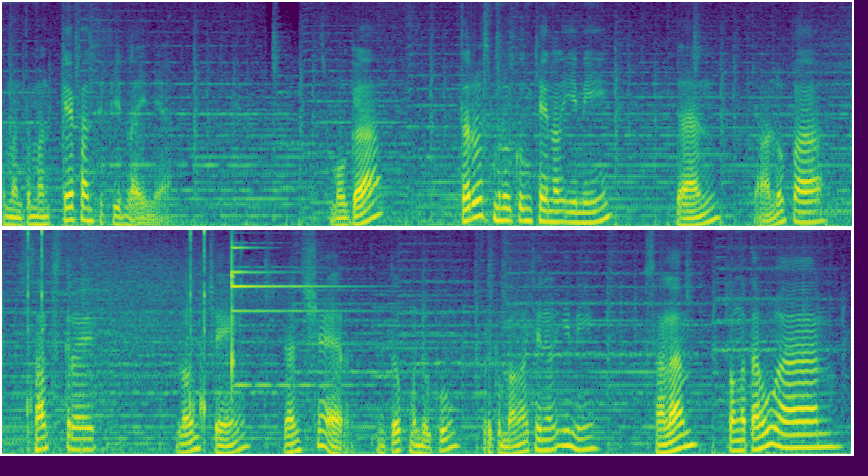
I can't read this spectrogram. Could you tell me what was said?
teman-teman Kevan TV lainnya. Semoga terus mendukung channel ini dan jangan lupa subscribe, lonceng, dan share untuk mendukung perkembangan channel ini. Salam pengetahuan.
